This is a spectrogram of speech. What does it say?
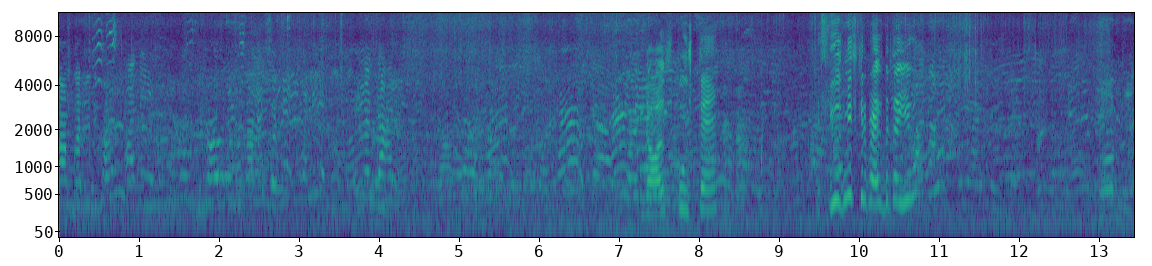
काम कर रही दिखा डॉल्स पूछते हैं। एक्सक्यूज़ मी इसकी प्राइस बताइएगा। सौ रुपये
